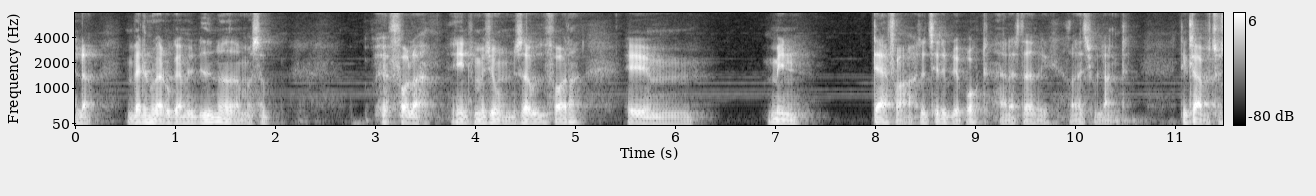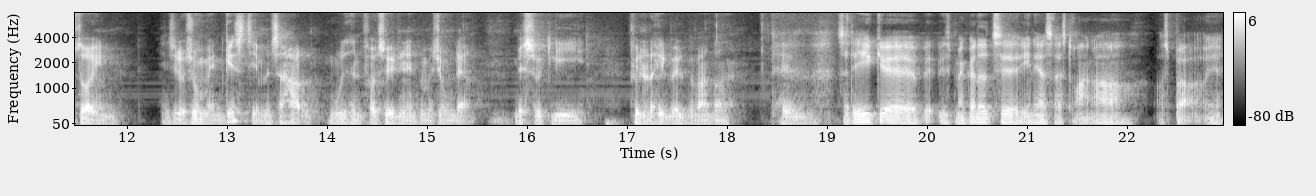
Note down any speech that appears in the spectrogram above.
eller hvad det nu er, du gerne vil vide noget om, og så øh, folder informationen så ud for dig. Øhm, men derfra så til det bliver brugt, er der stadigvæk relativt langt. Det er klart, hvis du står i en, en situation med en gæst, jamen, så har du muligheden for at søge din information der, hvis du ikke lige føler dig helt velbevandret. Øhm. Så det er ikke, øh, hvis man går ned til en af jeres restauranter og, og spørger, øh,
